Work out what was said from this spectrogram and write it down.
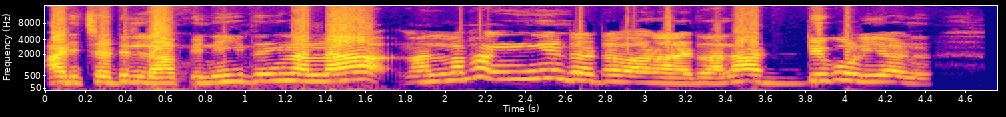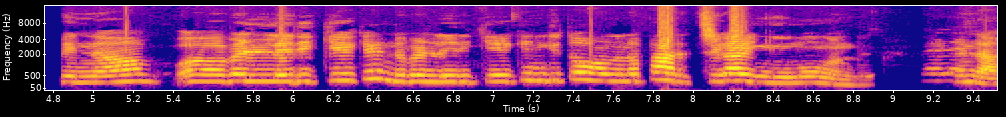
അടിച്ചിട്ടില്ല. പിന്നെ ഇത് നല്ല നല്ല ഭംഗിയുണ്ട് കേട്ടോ കാണാനായിട്ട്. നല്ല അടിപൊളിയാണ്. പിന്നെ വെള്ളരിക്കയൊക്കെ ഉണ്ട്. വെള്ളരിക്കയൊക്കെ എനിക്ക് തോന്നുന്നു പറിച്ചു കഴിഞ്ഞു തോന്നുന്നുണ്ട്. എന്താ?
